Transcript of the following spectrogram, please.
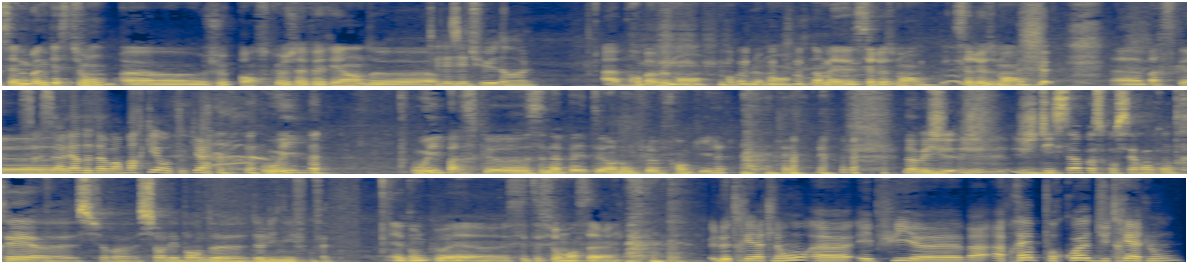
C'est une bonne question. Euh, je pense que j'avais rien de. C'est les études. Hein. Ah probablement, probablement. Non mais sérieusement, sérieusement, euh, parce que ça, ça a l'air de t'avoir marqué en tout cas. oui, oui parce que ça n'a pas été un long fleuve tranquille. non mais je, je, je, dis ça parce qu'on s'est rencontrés euh, sur euh, sur les bancs de, de l'INIF en fait. Et donc ouais, euh, c'était sûrement ça. Ouais. Le triathlon euh, et puis bah, après pourquoi du triathlon?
